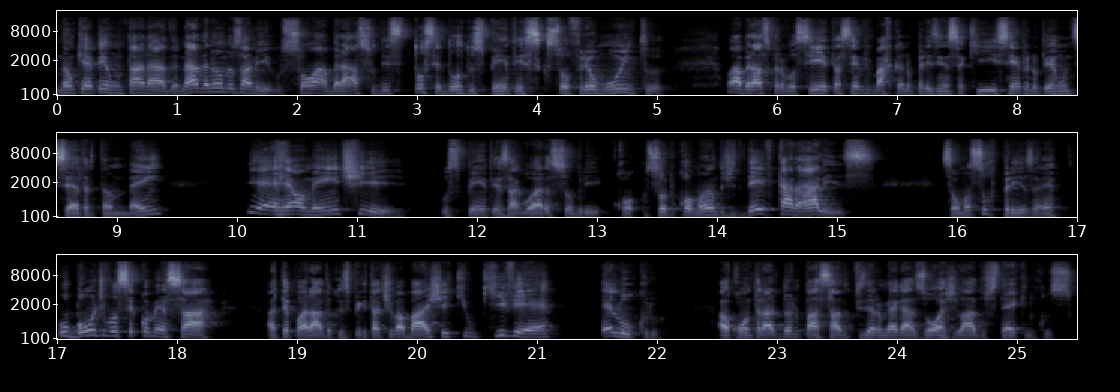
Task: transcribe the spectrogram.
não quer perguntar nada, nada não, meus amigos, só um abraço desse torcedor dos Panthers que sofreu muito. Um abraço para você, tá sempre marcando presença aqui, sempre no Pergunta Etc também. E é realmente os Panthers agora sobre, sob comando de Dave Canales. São uma surpresa, né? O bom de você começar a temporada com expectativa baixa é que o que vier é lucro. Ao contrário do ano passado, que fizeram o Megazord lá dos técnicos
